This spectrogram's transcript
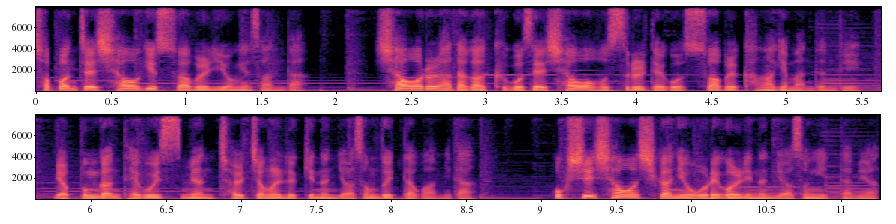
첫 번째 샤워기 수압을 이용해서 한다. 샤워를 하다가 그곳에 샤워 호스를 대고 수압을 강하게 만든 뒤 몇 분간 대고 있으면 절정을 느끼는 여성도 있다고 합니다. 혹시 샤워 시간이 오래 걸리는 여성이 있다면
